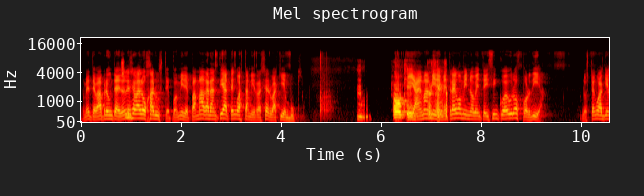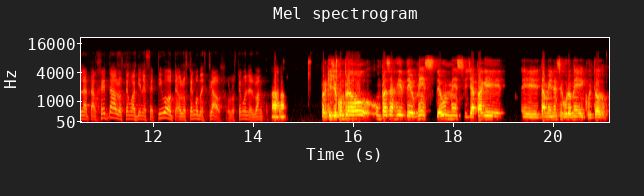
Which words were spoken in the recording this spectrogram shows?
te va a preguntar, ¿de dónde se va a alojar usted? Pues mire, para más garantía tengo hasta mi reserva aquí en Booking. y además, mire, me traigo mis 95 euros por día. Los tengo aquí en la tarjeta, o los tengo aquí en efectivo, o, los tengo mezclados, o los tengo en el banco. Porque yo he comprado un pasaje de un mes, de un mes, y ya pagué eh, también el seguro médico y todo.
